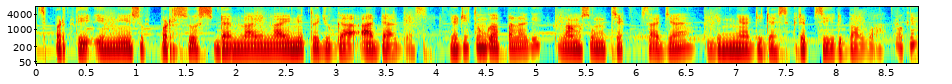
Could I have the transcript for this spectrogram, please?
seperti ini, Super Sus dan lain-lain itu juga ada guys. Jadi tunggu apa lagi? Langsung cek saja linknya di deskripsi di bawah, oke? Okay?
